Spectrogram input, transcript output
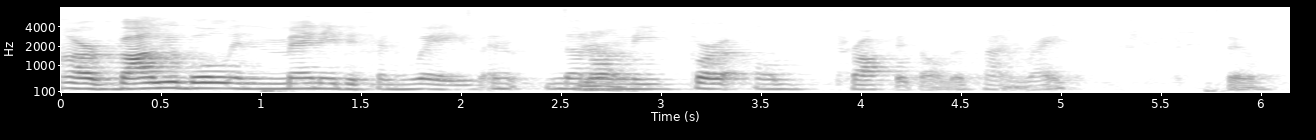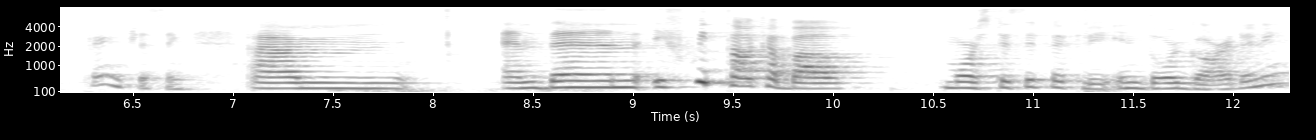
are valuable in many different ways and not Yeah. only for own profit all the time right so very interesting um, and then if we talk about more specifically indoor gardening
